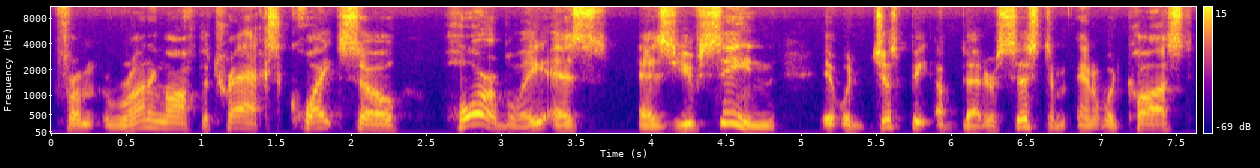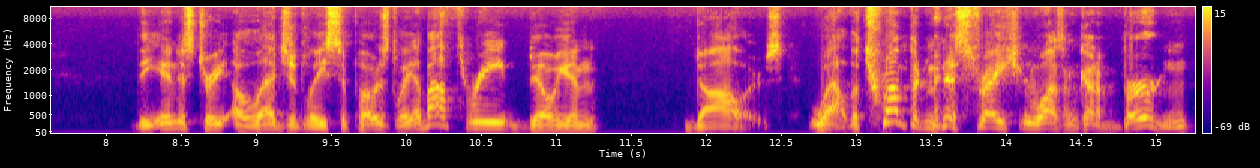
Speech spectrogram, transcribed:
from running off the tracks quite so horribly as as you've seen. It would just be a better system, and it would cost the industry allegedly, supposedly, about three billion dollars. Well, the Trump administration wasn't going to burden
